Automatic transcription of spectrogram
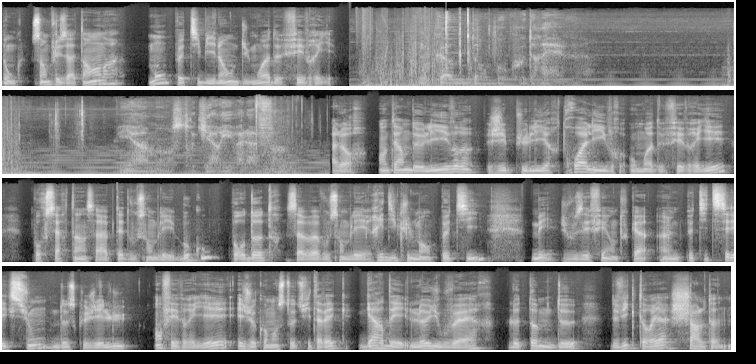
Donc, sans plus attendre, mon petit bilan du mois de février. Un monstre qui arrive à la fin. Alors, en termes de livres, j'ai pu lire trois livres au mois de février. Pour certains, ça va peut-être vous sembler beaucoup. Pour d'autres, ça va vous sembler ridiculement petit. Mais je vous ai fait en tout cas une petite sélection de ce que j'ai lu en février. Et je commence tout de suite avec Garder l'œil ouvert, le tome 2 de Victoria Charlton.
